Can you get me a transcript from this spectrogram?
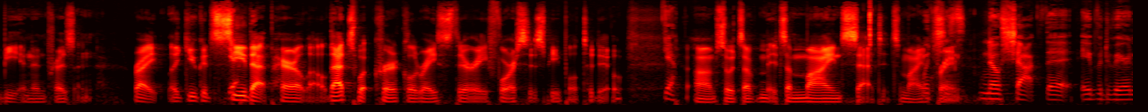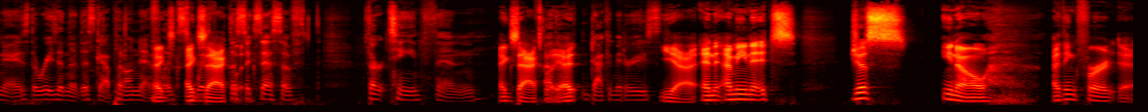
beaten in prison. Right. Like you could see Yeah. that parallel. That's what critical race theory forces people to do. Yeah. Um, so it's a it's a mindset. It's a mind Which frame. no shock that Ava DuVernay is the reason that this got put on Netflix. Ex- with exactly. the success of Thirteenth and Exactly. I, documentaries. yeah, and I mean it's just you know, I think for uh,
